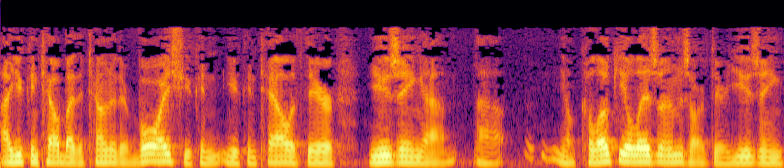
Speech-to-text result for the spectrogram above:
Uh, you can tell by the tone of their voice. You can you can tell if they're using uh, uh you know colloquialisms or if they're using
